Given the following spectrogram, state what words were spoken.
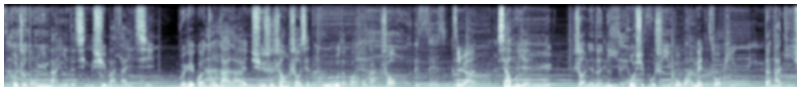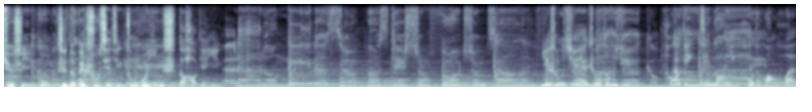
和周冬雨满意的情绪摆在一起，会给观众带来叙事上稍显突兀的观后感受。自然，瑕不掩瑜，《少年的你》或许不是一部完美的作品，但它的确是一部值得被书写进中国影史的好电影。女主角周冬雨头顶金马影后的光环，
